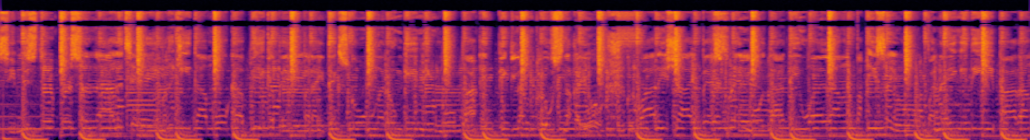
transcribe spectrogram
Si Mr. Personality. Makikita mo gabi-gabi. Panay text kung anong gimmick mo. Bakit biglang close na kayo? Kunwari siya ay best friend mo. Dati walang paki sa'yo. Panay ngiti parang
